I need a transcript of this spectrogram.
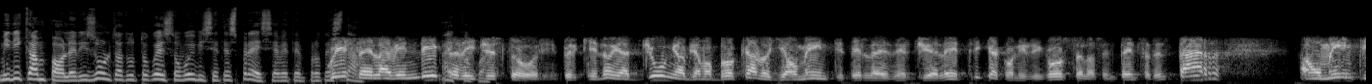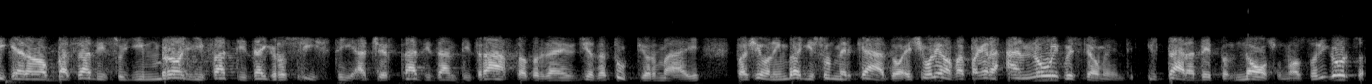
Mi dica un po', le risulta tutto questo? Voi vi siete espressi, avete protestato? Questa è la vendetta Ecco dei qua. gestori, perché noi a giugno abbiamo bloccato gli aumenti dell'energia elettrica con il ricorso alla sentenza del TAR, aumenti che erano basati sugli imbrogli fatti dai grossisti, accertati da antitrust, autorità energia, da tutti ormai, facevano imbrogli sul mercato e ci volevano far pagare a noi questi aumenti. Il TAR ha detto no sul nostro ricorso,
